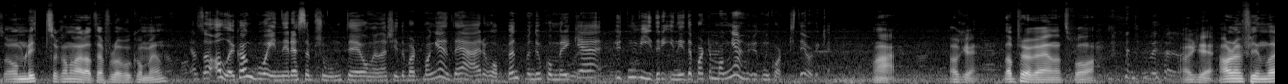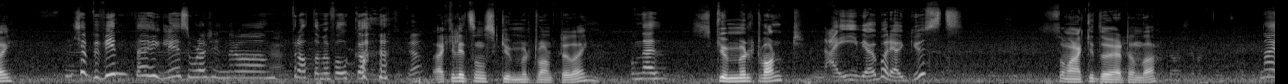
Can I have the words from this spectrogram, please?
Så om litt så kan det være at jeg får lov å komme inn. så alle kan gå inn i resepsjonen til Olje- og energidepartementet, det er åpent, men du kommer ikke uten videre inn i departementet uten kort. Det gjør du ikke. Nei. Ok, da prøver jeg igjen etterpå, da. Ok, Har du en fin dag? Kjempefint, det er hyggelig, sola skinner og prater med folk. Og, ja. Det er ikke litt sånn skummelt varmt i dag? Om det er Skummelt varmt? Nei, vi er jo bare i august. Sommeren er ikke død helt ennå. Nei,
